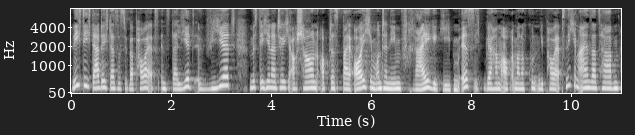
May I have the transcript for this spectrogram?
Wichtig, dadurch, dass es über Power Apps installiert wird, müsst ihr hier natürlich auch schauen, ob das bei euch im Unternehmen freigegeben ist. Ich, wir haben auch immer noch Kunden, die Power Apps nicht im Einsatz haben.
